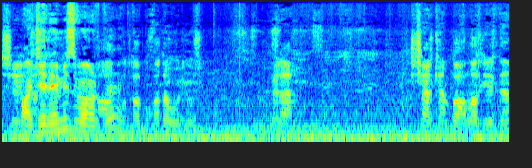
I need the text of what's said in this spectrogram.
Şey, acelemiz vardı. bu da bu kadar oluyor. Böyle içerken bağlar yerden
